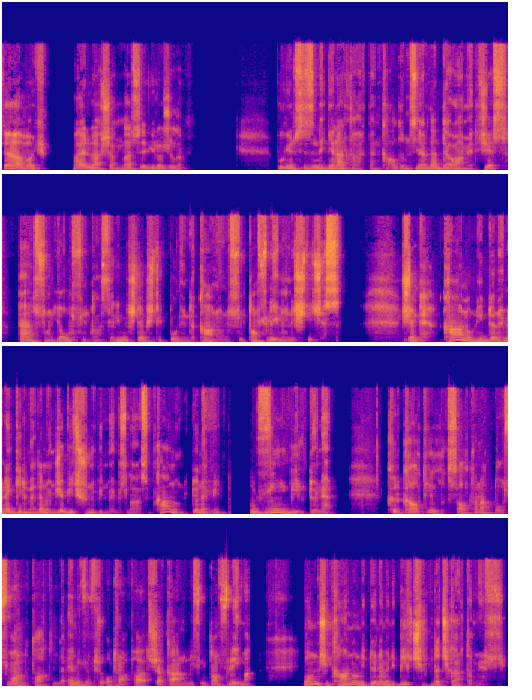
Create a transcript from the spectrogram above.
Selamünaleyküm. Hayırlı akşamlar sevgili hocalarım. Bugün sizinle genel tarihten kaldığımız yerden devam edeceğiz. En son Yavuz Sultan Selim'i işlemiştik. Bugün de Kanuni Sultan Süleyman'ı işleyeceğiz. Şimdi Kanuni dönemine girmeden önce bir şunu bilmemiz lazım. Kanuni dönemi uzun bir dönem. 46 yıllık saltanatla Osmanlı tahtında en uzun süre oturan padişah Kanuni Sultan Süleyman. Onun için Kanuni dönemini bir çırpıda çıkartamıyoruz.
